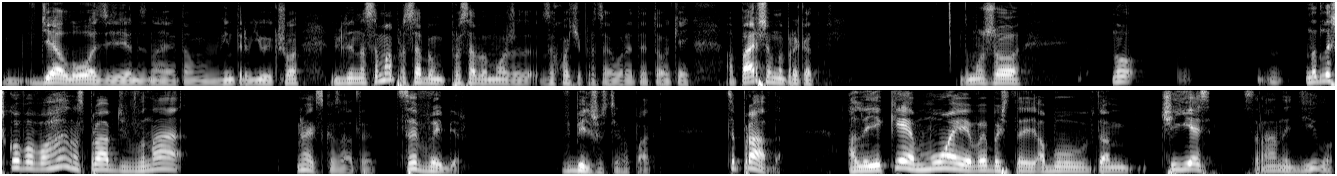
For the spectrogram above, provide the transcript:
в діалозі, я не знаю, там в інтерв'ю. Якщо людина сама про себе, про себе може захоче про це говорити, то окей. А першим, наприклад, тому що, ну надлишкова вага, насправді, вона, ну як сказати, це вибір в більшості випадків. Це правда. Але яке моє, вибачте, або там чиєсь сране діло,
